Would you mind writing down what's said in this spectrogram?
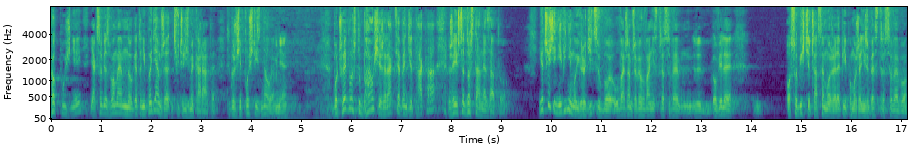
Rok później, jak sobie złamałem nogę, to nie powiedziałem, że ćwiczyliśmy karate, tylko że się pośliznąłem, nie? Bo człowiek po prostu bał się, że reakcja będzie taka, że jeszcze dostanę za to. I oczywiście nie winię moich rodziców, bo uważam, że wychowanie stresowe y, o wiele osobiście czasem może lepiej pomoże niż bezstresowe, bo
